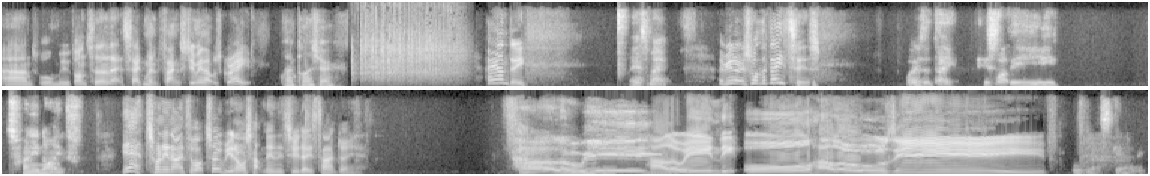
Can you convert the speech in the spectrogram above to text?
and we'll move on to the next segment. Thanks, Jimmy. That was great. My pleasure. Hey, Andy, Yes, mate. have you noticed what the date is? What is the date? It's What? the 29th. Yeah, 29th of October. You know what's happening in two days' time, don't you? Halloween. Halloween, the All Hallows Eve. Ooh, that's scary.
